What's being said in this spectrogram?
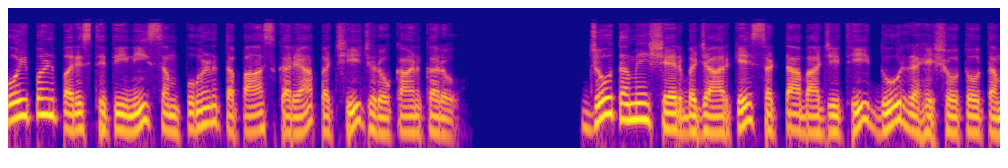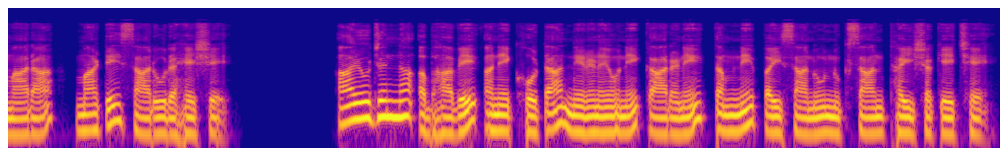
કોઈપણ પરિસ્થિતિની સંપૂર્ણ તપાસ કર્યા પછી જ રોકાણ કરો. જો તમે શેરબજાર કે સટ્ટાબાજીથી દૂર રહેશો તો તમારા માટે સારું રહેશે. આયોજનના અભાવે અને ખોટા નિર્ણયોને કારણે તમને પૈસાનું નુકસાન થઈ શકે છે.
